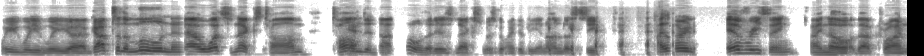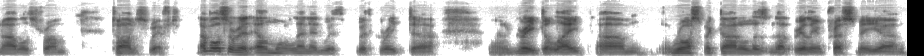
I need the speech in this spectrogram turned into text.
we we we uh, got to the moon. Now, what's next, Tom?" Tom Yeah. did not know that his next was going to be an undersea. I learned everything I know about crime novels from Tom Swift. I've also read Elmore Leonard with with great uh, uh, great delight. Um, Ross Macdonald does not really impress me. Um,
